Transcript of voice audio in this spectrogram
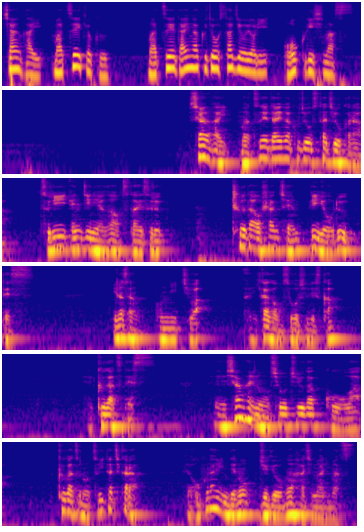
上海松江局松江大学城スタジオよりお送りします。上海松江大学城スタジオからツリーエンジニアがお伝えする车到山前必有路です。皆さんこんにちは。いかがお過ごしですか？9月です。上海の小中学校は9月の1日からオフラインでの授業が始まります。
